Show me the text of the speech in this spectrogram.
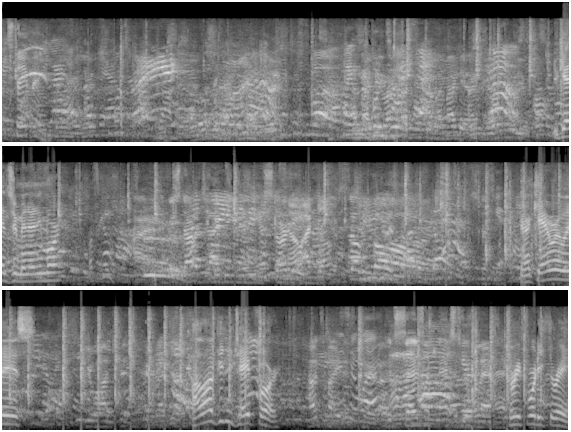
It's taping. You can't zoom in anymore? Start to give me a start. No, I don't. You're on camera, Elise. You watched it. How long can you tape for? How tight is it? It says like next to it. 343.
